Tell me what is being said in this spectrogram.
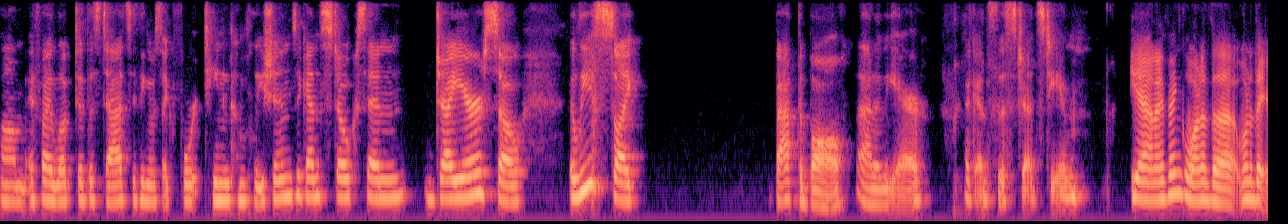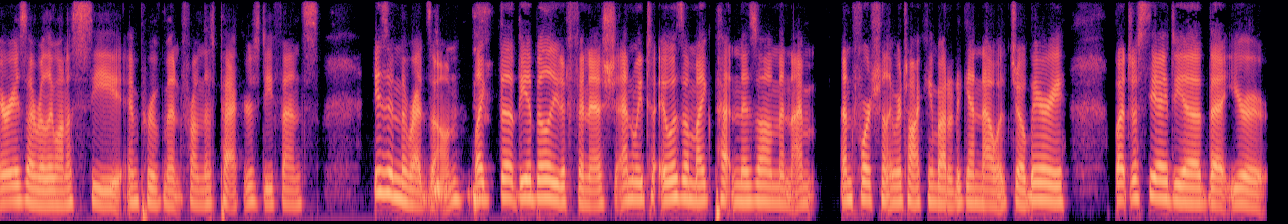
Um, if I looked at the stats, I think it was like 14 completions against Stokes and Jaire. So at least like bat the ball out of the air against this Jets team. Yeah, and I think one of the one of the areas I really want to see improvement from this Packers defense is in the red zone, like the the ability to finish. And we t- it was a Mike Pettinism, and I'm unfortunately we're talking about it again now with Joe Barry, but just the idea that you're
